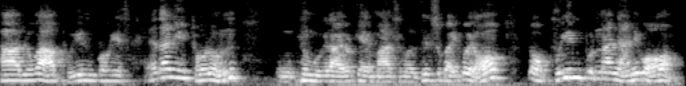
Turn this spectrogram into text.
사주가 부인복이 대단히 좋은 음, 형국이다. 이렇게 말씀을 드릴 수가 있고요. 또 부인뿐만이 아니고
